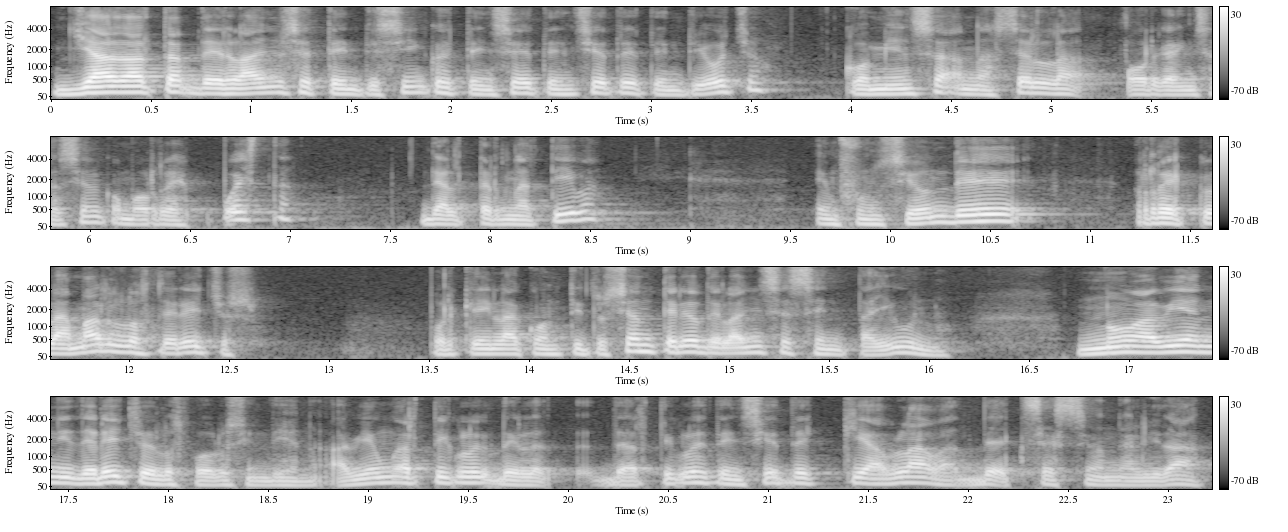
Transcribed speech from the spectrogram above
Ya data del año 75, 76, 77, 78, comienza a nacer la organización como respuesta de alternativa en función de reclamar los derechos, porque en la constitución anterior del año 61 no había ni derecho de los pueblos indígenas. Había un artículo de, de artículo 77 que hablaba de excepcionalidad,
